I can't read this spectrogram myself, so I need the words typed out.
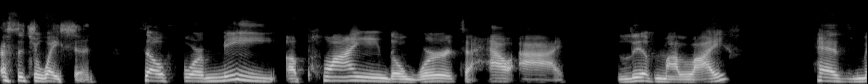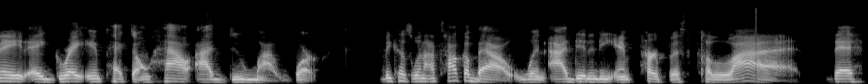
a situation. So for me, applying the word to how I live my life has made a great impact on how I do my work. Because when I talk about when identity and purpose collide, that's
